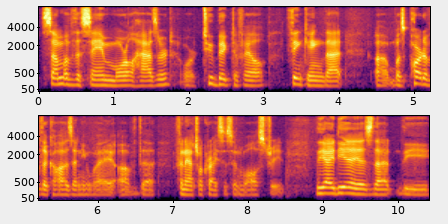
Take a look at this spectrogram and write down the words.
some of the same moral hazard or too big to fail thinking that uh, was part of the cause anyway of the financial crisis in Wall Street. The idea is that the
